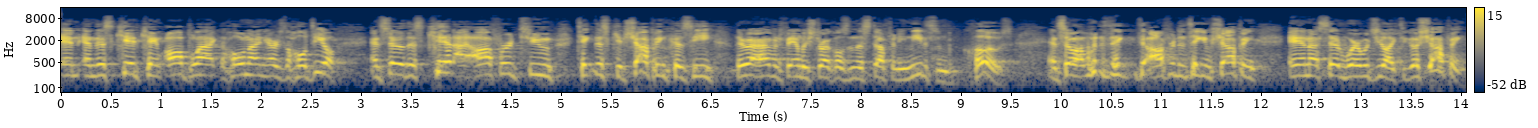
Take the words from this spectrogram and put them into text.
and, and this kid came all black, the whole nine yards, the whole deal. And so this kid, I offered to take this kid shopping because he, they were having family struggles and this stuff and he needed some clothes. And so I went to take, offered to take him shopping and I said, where would you like to go shopping?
